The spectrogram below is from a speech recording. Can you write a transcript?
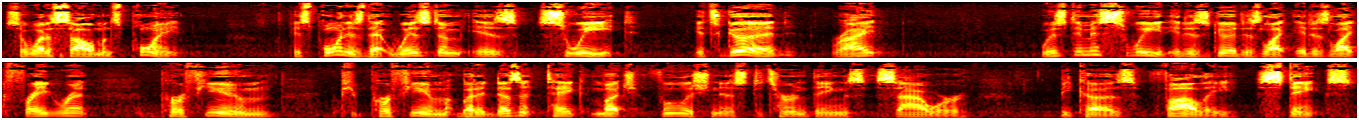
So, what is Solomon's point? His point is that wisdom is sweet. It's good, right? Wisdom is sweet. It is good. It is like, it is like fragrant perfume, perfume, but it doesn't take much foolishness to turn things sour because folly stinks.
